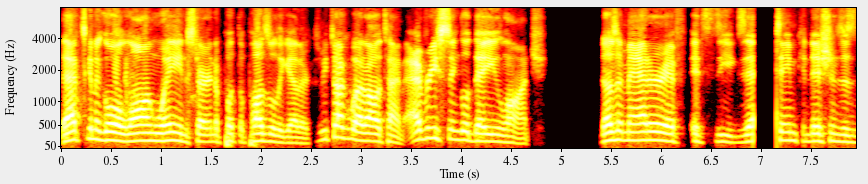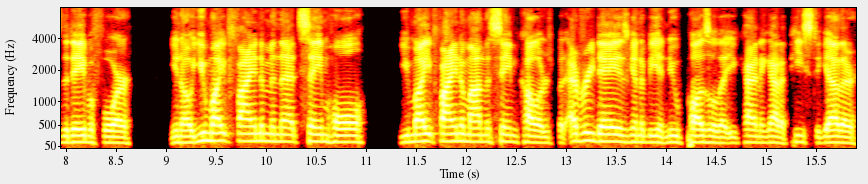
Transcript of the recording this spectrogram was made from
that's going to go a long way in starting to put the puzzle together. Because we talk about it all the time. Every single day you launch, doesn't matter if it's the exact same conditions as the day before. You know, you might find them in that same hole. You might find them on the same colors, but every day is going to be a new puzzle that you kind of got to piece together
